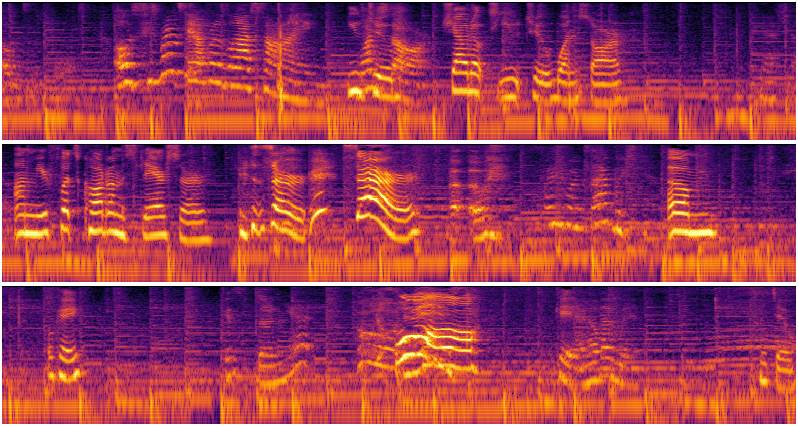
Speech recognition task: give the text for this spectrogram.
Oh, Oh, he's wearing the same outfit as last time. One YouTube. star. Shout out to YouTube, one star. Yeah, Um, your foot's caught on the stair, sir. sir. Sir! Uh oh. Why are you going sideways? Um, okay. It's done yet? Whoa! Okay, I hope I win. Me too.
